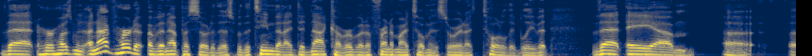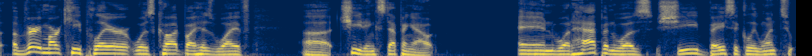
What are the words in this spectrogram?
that her husband, and I've heard of an episode of this with a team that I did not cover, but a friend of mine told me the story, and I totally believe it. That a um, uh, a a very marquee player was caught by his wife uh, cheating, stepping out. And what happened was she basically went to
